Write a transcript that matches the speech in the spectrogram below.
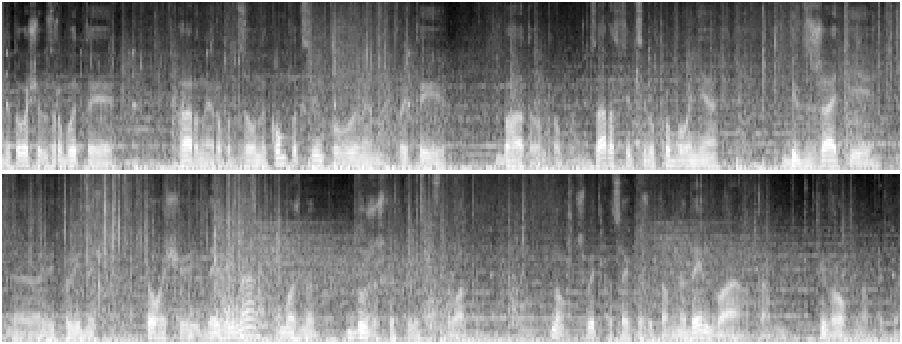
для того, щоб зробити гарний роботизований комплекс, він повинен пройти багато випробувань. Зараз всі ці випробування більш зжаті е, відповідно того, що йде війна, можна дуже швидко відтестувати. Ну, швидко це я кажу там не день-два, там півроку, наприклад.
